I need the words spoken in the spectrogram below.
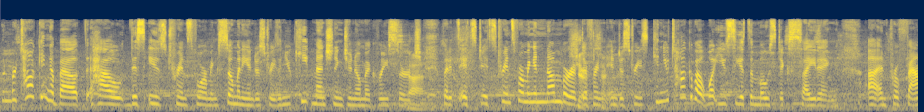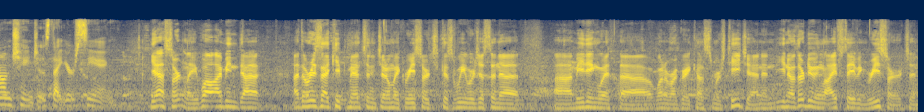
When we're talking about how this is transforming so many industries, and you keep mentioning genomic research, uh, but it's, it's, it's, transforming a number of sure, different sure. industries. Can you talk about what you see as the most exciting uh, and profound changes that you're seeing? Yeah, certainly. Well, I mean, uh, uh, the reason I keep mentioning genomic research because we were just in a uh, meeting with uh, one of our great customers, TGen, and you know they're doing life-saving research, and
